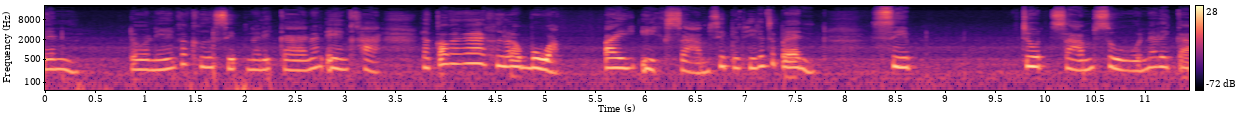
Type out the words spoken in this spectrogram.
10 ตัวนี้ก็คือ 10 นาฬิกานั่นเองค่ะ แล้วก็ง่ายๆ คือเราบวกไปอีก 30 นาทีก็จะเป็น 10.30 นาฬิกา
